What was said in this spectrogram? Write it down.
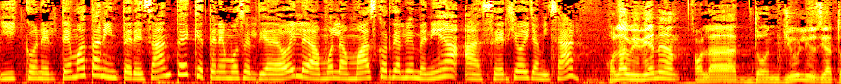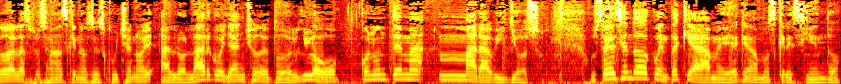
Y con el tema tan interesante que tenemos el día de hoy, le damos la más cordial bienvenida a Sergio Villamizar. Hola Viviana, hola Don Julius y a todas las personas que nos escuchan hoy a lo largo y ancho de todo el globo con un tema maravilloso. Ustedes se han dado cuenta que a medida que vamos creciendo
